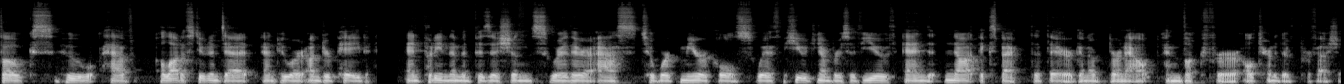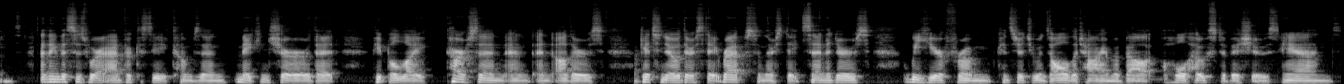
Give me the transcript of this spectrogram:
folks who have a lot of student debt and who are underpaid and putting them in positions where they're asked to work miracles with huge numbers of youth and not expect that they're going to burn out and look for alternative professions. I think this is where advocacy comes in, making sure that people like Carson and, and others get to know their state reps and their state senators. We hear from constituents all the time about a whole host of issues. And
